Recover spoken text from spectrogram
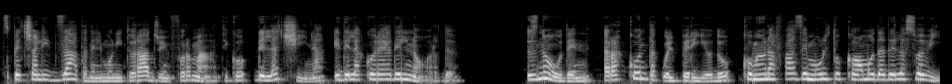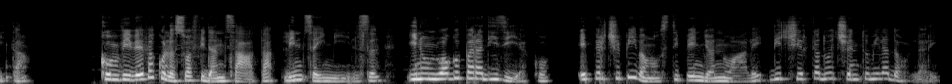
specializzata nel monitoraggio informatico della Cina e della Corea del Nord. Snowden racconta quel periodo come una fase molto comoda della sua vita. Conviveva con la sua fidanzata, Lindsay Mills, in un luogo paradisiaco e percepiva uno stipendio annuale di circa 200.000 dollari.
